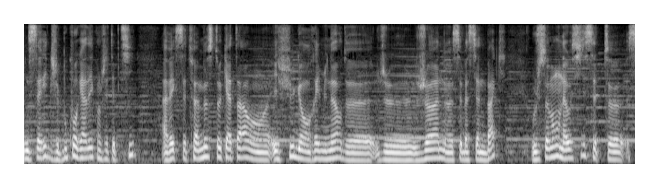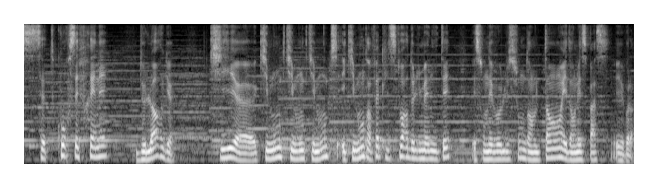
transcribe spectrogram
une série que j'ai beaucoup regardée quand j'étais petit, avec cette fameuse toccata en, et fugue en ré mineur de, de Johann Sebastian Bach, où justement on a aussi cette, euh, cette course effrénée de l'orgue qui, euh, qui monte, qui monte, qui monte, et qui monte en fait l'histoire de l'humanité et son évolution dans le temps et dans l'espace. Et voilà.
